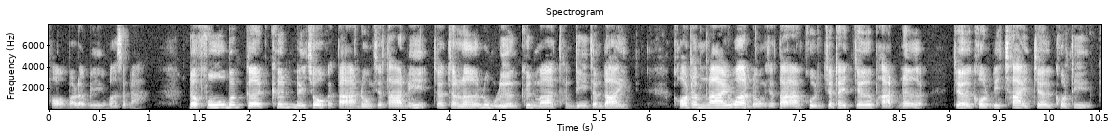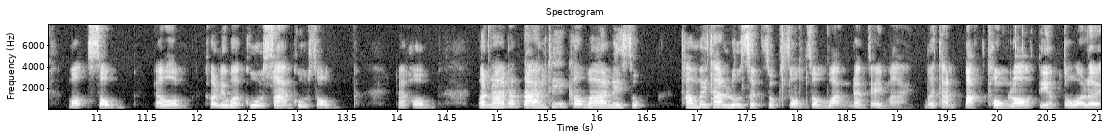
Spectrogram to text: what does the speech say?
ทองบารมีวาสนาเดฟูบังเกิดขึ้นในโชคชะตาดวงชะตานี้จะเจริญรุ่งเรืองขึ้นมาทันทีทันใด ขอทำนายว่าดวงชะตาคุณจะได้เจอพาร์ทเนอร์ เจอคนที่ใช่เจอคนที่เหมาะสมนะผมเขาเรียกว่าคู่สร้างคู่สมนะครับผมปัญหาต่างๆที่เข้ามาในสุขทำให้ท่านรู้สึกสุขสมสมหวังดังใจหมาย เมื่อท่านปักธงรอเตรียมตัวเลย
